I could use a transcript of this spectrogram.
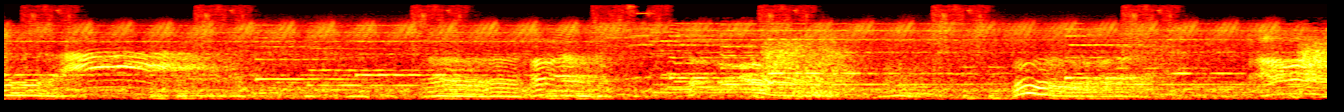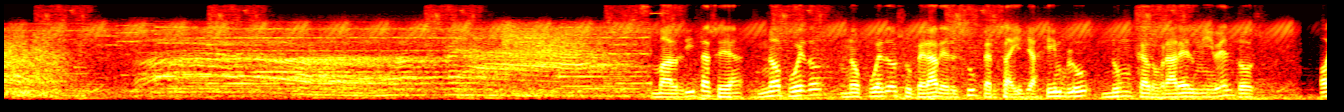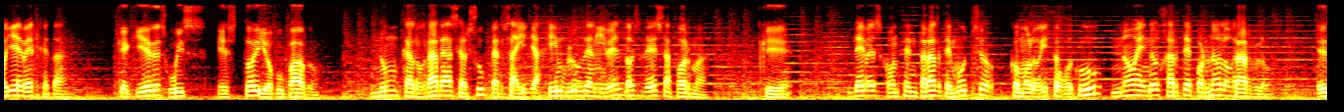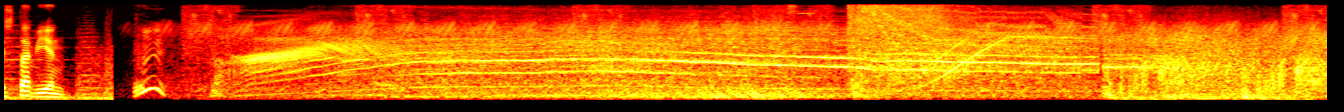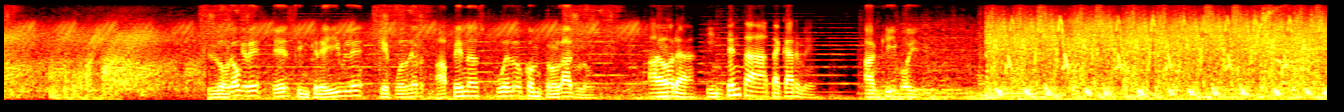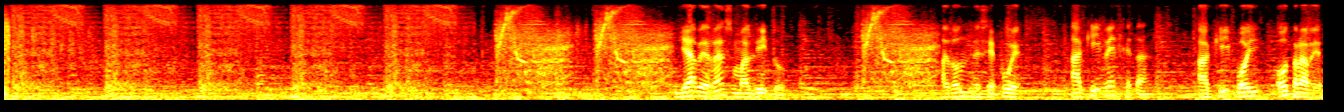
으아 Maldita sea, no puedo, no puedo superar el Super Saiyajin Blue, nunca lograré el nivel 2. Oye Vegeta, ¿Qué quieres Whis? Estoy ocupado. nunca lograrás el Super Saiyajin Blue de nivel 2 de esa forma. ¿Qué? Debes concentrarte mucho, como lo hizo Goku, no enojarte por no lograrlo. Está bien. Lo logré, es increíble, que poder, apenas puedo controlarlo. Ahora, intenta atacarme. Aquí voy. Ya verás, maldito. ¿A dónde se fue? Aquí Vegeta. Aquí voy, otra vez.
